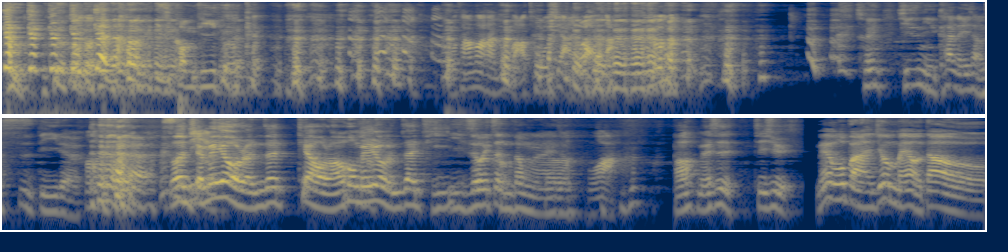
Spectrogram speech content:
干干干干干，一直狂踢！我他妈还不把他拖下来！所以其实你看了一场四 D 的，然后前面又有人在跳，然后后面又有人在踢，椅子会震动的那种。哇！好，没事，继续。没有，我本来就没有到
